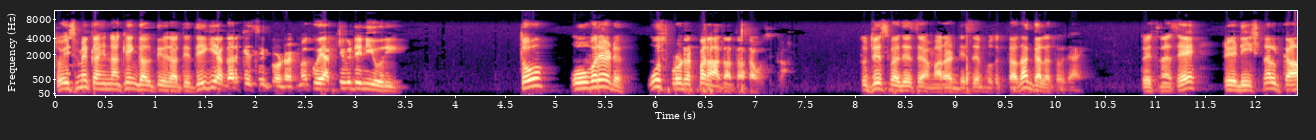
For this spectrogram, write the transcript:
तो इसमें कहीं ना कहीं गलती हो जाती थी कि अगर किसी प्रोडक्ट में कोई एक्टिविटी नहीं हो रही तो ओवरहेड उस प्रोडक्ट पर आ जाता था उसका। तो जिस वजह से हमारा डिसीज़न हो सकता था, गलत हो जाए। तो इस तरह से ट्रेडिशनल का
